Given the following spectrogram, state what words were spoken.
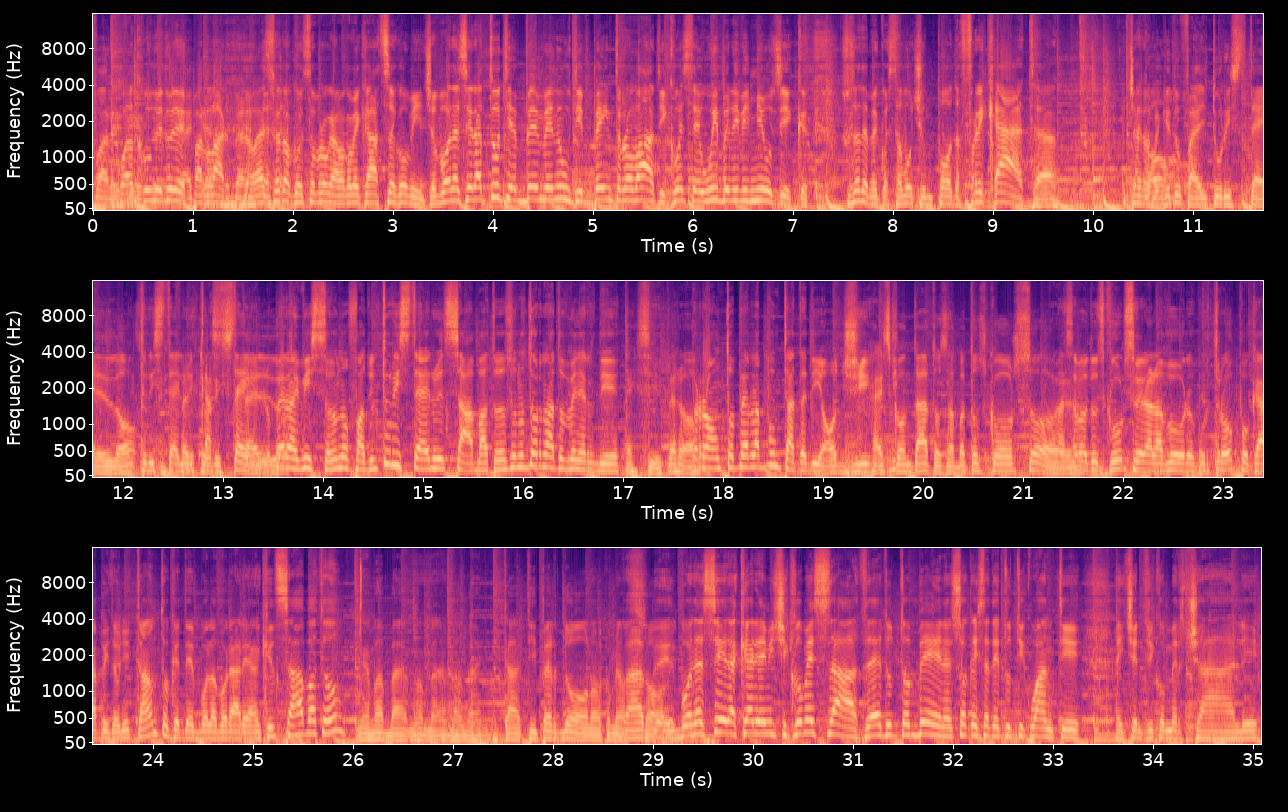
Fare Qualcuno di tu deve parlare però, eh, se no questo programma come cazzo comincia. Buonasera a tutti e benvenuti, bentrovati. Questo è We Believe in Music. Scusate per questa voce un po' da frecata. Certo, Però- perché tu fai il turistello. il turistello, Fai il castello. Però hai visto, non ho fatto il turistello il sabato, sono tornato venerdì. Eh sì, però. Pronto per la puntata di oggi. Hai scontato sabato scorso. Ma eh, sabato scorso era lavoro, purtroppo capita ogni tanto che devo lavorare anche il sabato. eh, vabbè, vabbè, vabbè. Ti perdono come al Vabbè, solito. buonasera cari amici, come state? Tutto bene? So che state tutti quanti ai centri commerciali,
